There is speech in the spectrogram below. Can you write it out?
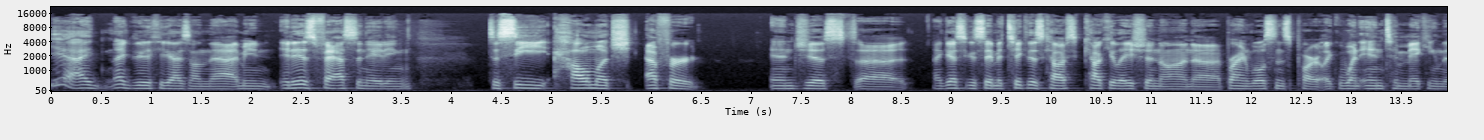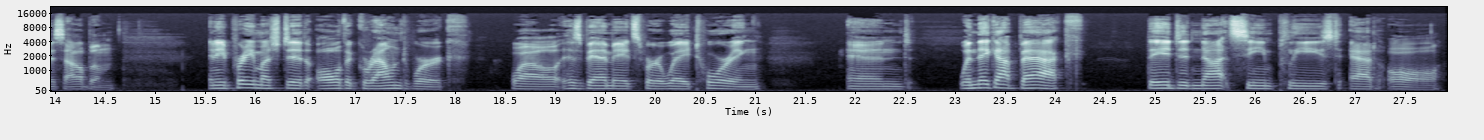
Yeah, I, I agree with you guys on that. I mean, it is fascinating to see how much effort and just, uh, I guess you could say, meticulous cal- calculation on uh, Brian Wilson's part, like went into making this album. And he pretty much did all the groundwork while his bandmates were away touring. And when they got back, they did not seem pleased at all.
